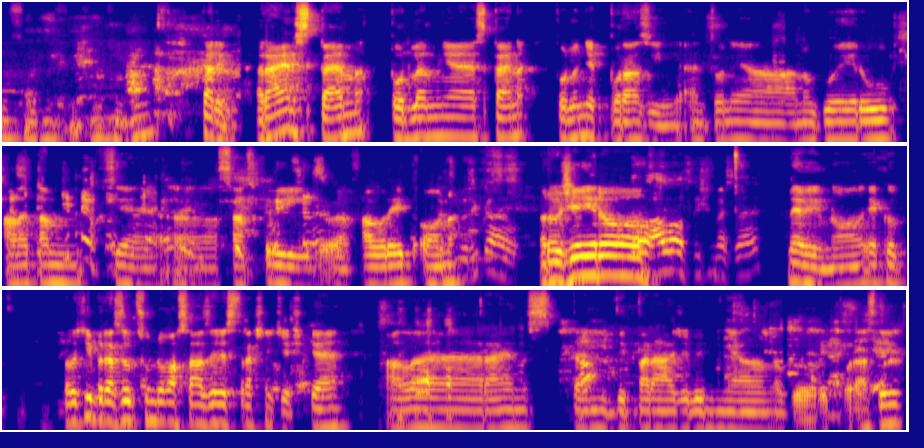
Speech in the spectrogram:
Tady. Ryan Spam podle mě, Spen podle mě porazí Antonia Nogueiru, ale tam je uh, sáskový uh, favorit on. Rogeiro, nevím, no, jako proti Brazilcům doma sázet je strašně těžké, ale Ryan Spen vypadá, že by měl Nogueiru porazit.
